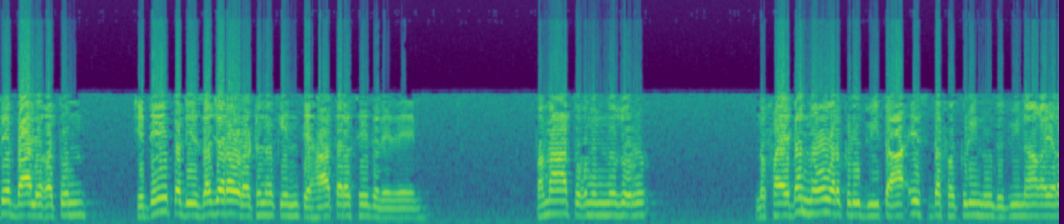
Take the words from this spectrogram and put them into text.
دے بالغتن چې دې په دې زجر او رټنه کې انتها ته رسیدلې دې فما تغنی النذر نو فائدہ نو ورکړي دوی ته اس د فکړي نو د دوی نه غیر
